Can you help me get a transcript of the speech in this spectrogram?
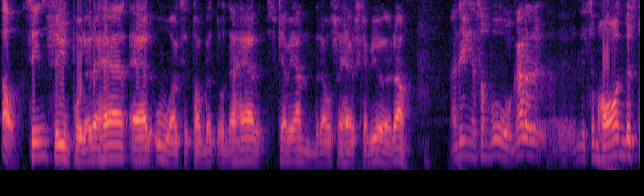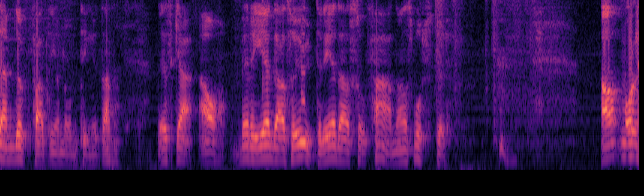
ja, sin syn på det. Det här är oacceptabelt och det här ska vi ändra och så här ska vi göra. Men det är ingen som vågar eh, liksom ha en bestämd uppfattning om någonting utan det ska ja, beredas och utredas och fan hans moster. Ja, mål,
